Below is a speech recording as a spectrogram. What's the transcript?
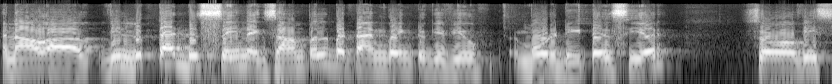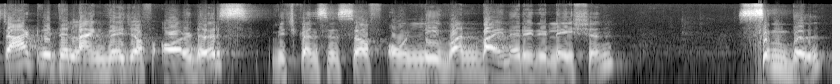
now uh, we looked at this same example but I am going to give you more details here. So we start with a language of orders which consists of only one binary relation symbol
